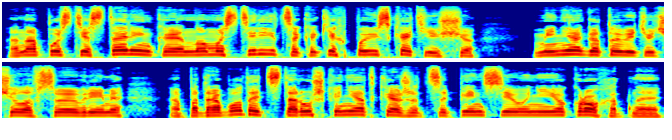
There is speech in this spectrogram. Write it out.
Она пусть и старенькая, но мастерица, каких поискать еще. Меня готовить учила в свое время, а подработать старушка не откажется, пенсия у нее крохотная,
